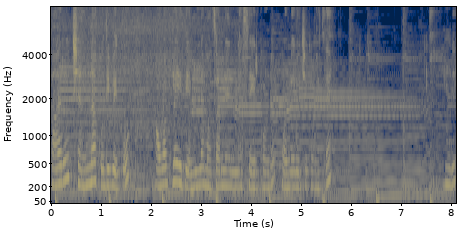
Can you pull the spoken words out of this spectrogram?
ಸಾರು ಚೆನ್ನಾಗಿ ಕುದಿಬೇಕು. ಆವಾಗಲೇ ಇದೆಲ್ಲ ಮಸಾಲೆ ಎಲ್ಲ ಸೇರಿಕೊಂಡು ಒಳ್ಳೆ ರುಚಿ ಕೊಡುತ್ತೆ. ನೋಡಿ.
